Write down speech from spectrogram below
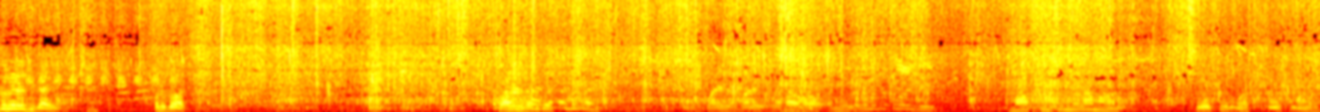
কফিল কোনো কর চলে স্যার মাছ কিন্তু মেলা মাছ প্রচুর মাছ প্রচুর মাছ।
